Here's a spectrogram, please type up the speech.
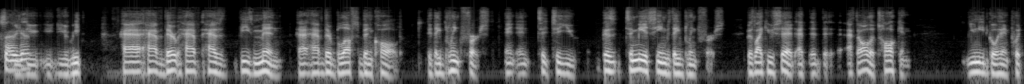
Say it again. Do you, you, do you agree? Have, have there have has these men have, their bluffs been called? Did they blink first? And and to, to you, because to me it seems they blinked first. Because like you said, at, at, after all the talking, you need to go ahead and put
